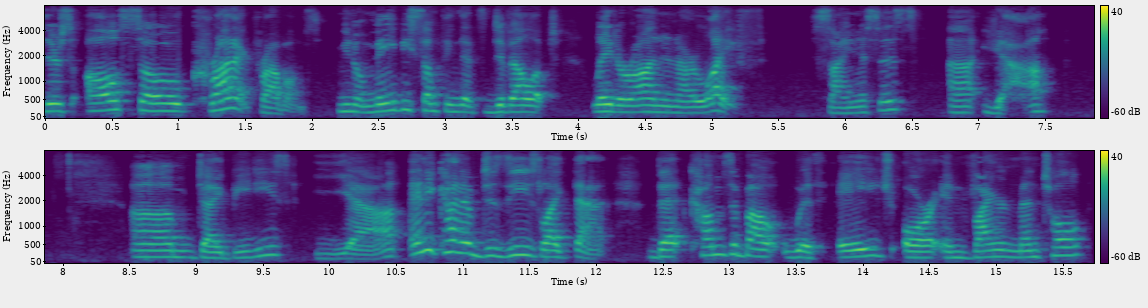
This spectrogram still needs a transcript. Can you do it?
There's also chronic problems. You know maybe something that's developed later on in our life, sinuses, uh, yeah. Um, diabetes, yeah. Any kind of disease like that that comes about with age or environmental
